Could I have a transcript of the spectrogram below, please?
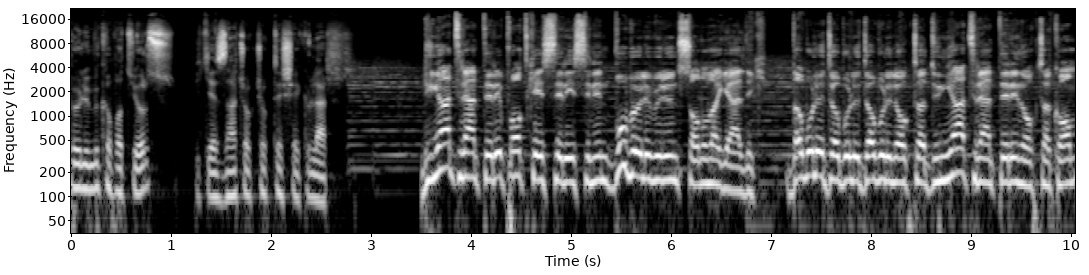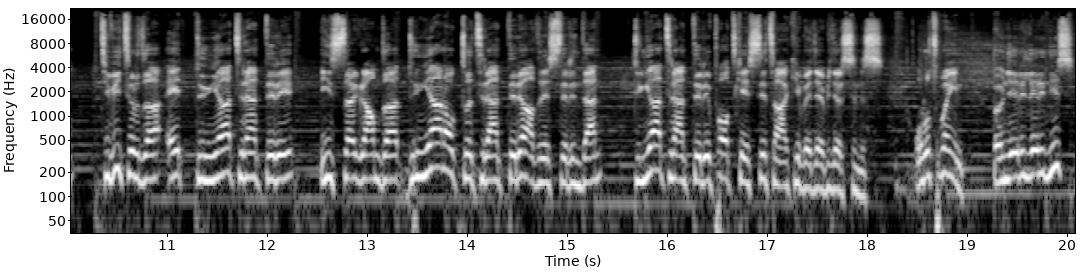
bölümü kapatıyoruz. Bir kez daha çok çok teşekkürler. Dünya Trendleri Podcast serisinin bu bölümünün sonuna geldik. www.dünyatrendleri.com Twitter'da @dünyatrendleri, Instagram'da dünya.trendleri adreslerinden Dünya Trendleri Podcast'i takip edebilirsiniz. Unutmayın önerileriniz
